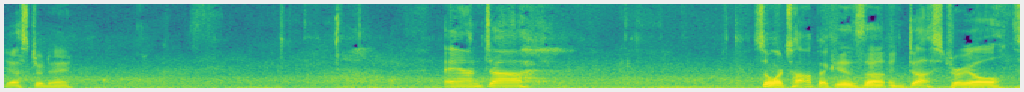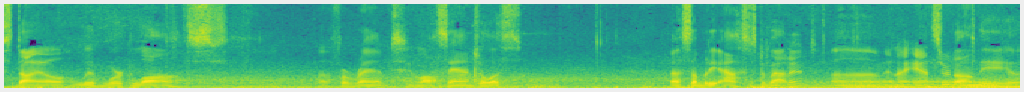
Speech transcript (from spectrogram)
yesterday. And uh, so our topic is uh, industrial style live work lofts uh, for rent in Los Angeles. Uh, somebody asked about it, um, and I answered on the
